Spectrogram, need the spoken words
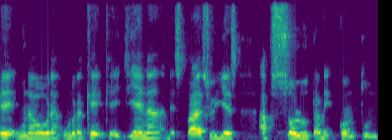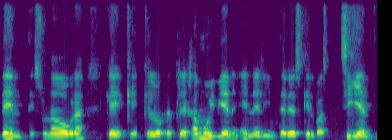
Eh, una obra, obra que, que llena espacio y es absolutamente contundente. Es una obra que, que, lo refleja muy bien en el interés que él va. Siguiente.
